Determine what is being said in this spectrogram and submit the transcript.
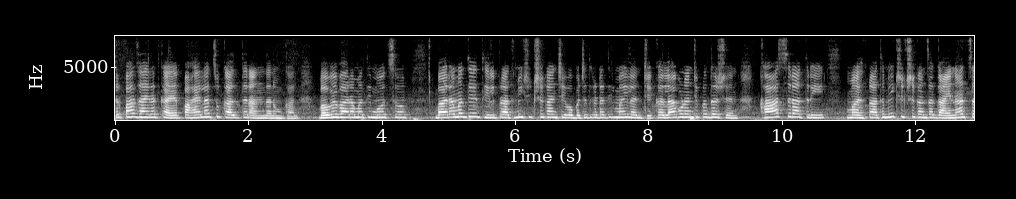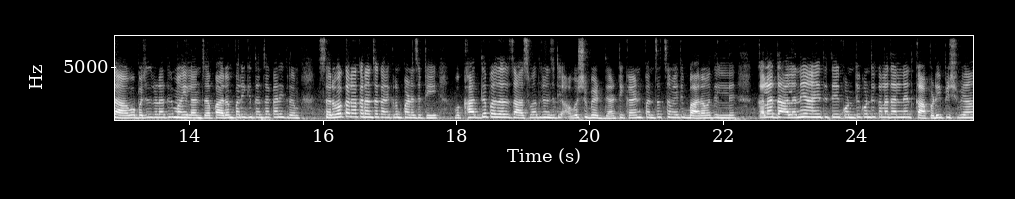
तर पहा जाहिरात काय आहे? पाहायला चुकाल तर आनंदानं मुकाल भव्य बारामती महोत्सव. बारामती येथील प्राथमिक शिक्षकांचे व बचत गटातील महिलांचे कलागुणांचे प्रदर्शन. खास रात्री म प्राथमिक शिक्षकांचा गायनाचा व बचत गटातील महिलांचा पारंपरिक गीतांचा कार्यक्रम सर्व कलाकारांचा कार्यक्रम पाहण्यासाठी व खाद्यपदार्थाचा आस्वाद घेण्यासाठी अवश्य भेट द्या. ठिकाण पंचायत समिती बारामती लिहिले. कला दालने आहेत तिथे. कोणते कोणते कला दालने आहेत? कापडी पिशव्या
